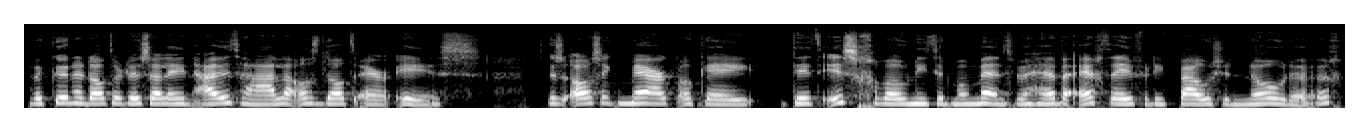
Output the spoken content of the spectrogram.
we kunnen dat er dus alleen uithalen als dat er is. Dus als ik merk, oké, dit is gewoon niet het moment. We hebben echt even die pauze nodig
